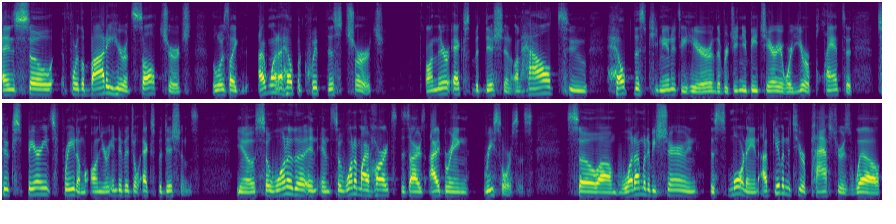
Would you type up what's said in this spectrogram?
And so for the body here at Salt Church, the Lord's like, I want to help equip this church on their expedition on how to help this community here in the Virginia Beach area where you're planted to experience freedom on your individual expeditions. You know, so one of the and, and so one of my heart's desires, I bring resources. So um, what I'm going to be sharing this morning, I've given it to your pastor as well,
